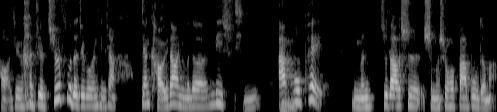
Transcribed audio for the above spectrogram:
哈，这个 这支付的这个问题上，先考虑到你们的历史题，Apple Pay，你们知道是什么时候发布的吗？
